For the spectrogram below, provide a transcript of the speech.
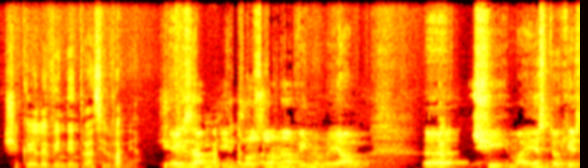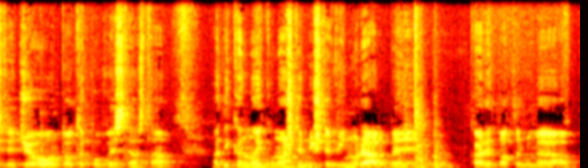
Și că ele vin din Transilvania. Exact, dintr-o zonă a vinului alb. Da. Uh, și mai este o chestie, Geo, în toată povestea asta. Adică noi cunoaștem niște vinuri albe care toată lumea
